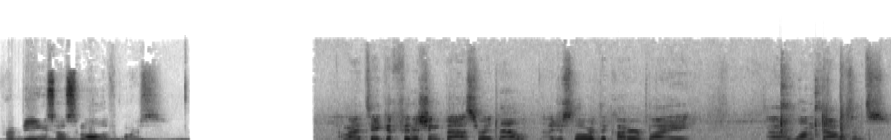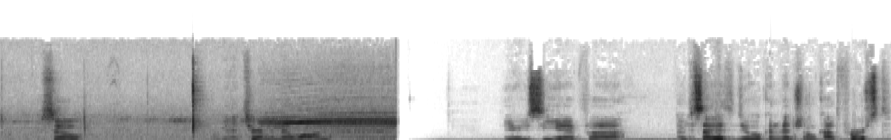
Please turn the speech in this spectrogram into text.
for being so small of course. I'm going to take a finishing pass right now. I just lowered the cutter by uh, one thousandths so we're going to turn the mill on. Here you see I've, uh, I've decided to do a conventional cut first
